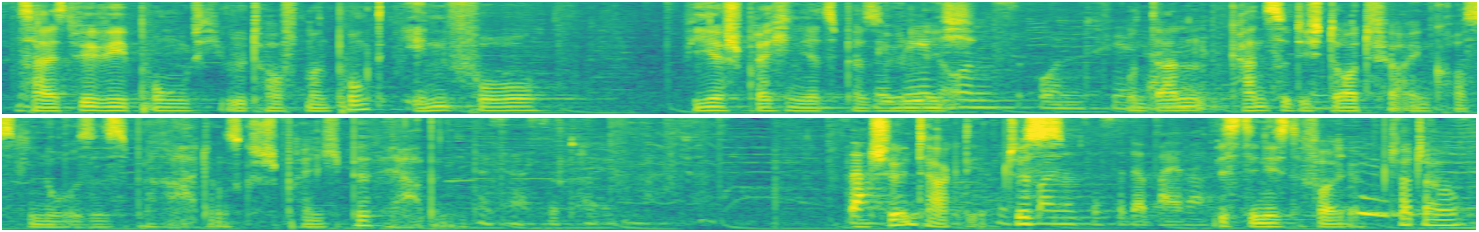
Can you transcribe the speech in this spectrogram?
Das heißt www.judithhoffmann.info. Wir sprechen jetzt persönlich. Wir sehen uns und Und dann kannst du dich dort für ein kostenloses Beratungsgespräch bewerben. Das hast du toll gemacht. Einen schönen Tag dir. Tschüss. Freuen uns, dass du dabei warst. Bis die nächste Folge. Ciao, ciao.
